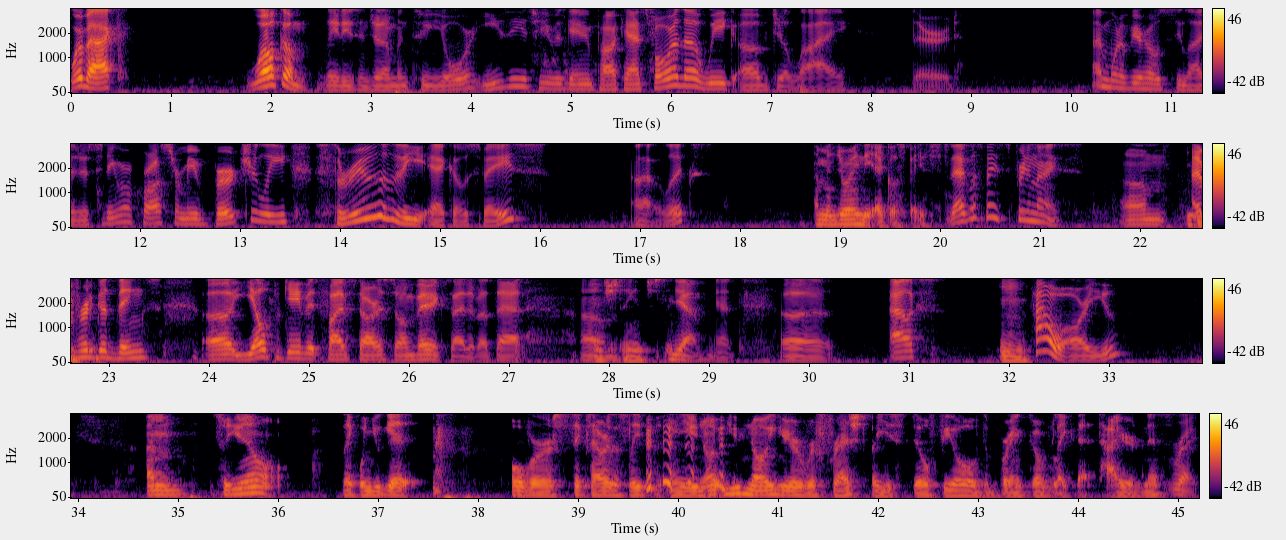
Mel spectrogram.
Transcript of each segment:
we're back. Welcome, ladies and gentlemen, to your Easy Achievers Gaming Podcast for the week of July 3rd. I'm one of your hosts, Elijah, sitting across from me virtually through the Echo Space. How that looks. I'm enjoying the Echo Space. The Echo Space is pretty nice. Um, I've heard good things. Uh, Yelp gave it five stars, so I'm very excited about that. Um, interesting, interesting. Yeah, yeah. Uh, Alex, Mm. how are you? Um. So you know, like when you get over six hours of sleep, and you know you know you're refreshed, but you still feel the brink of like that tiredness. Right.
